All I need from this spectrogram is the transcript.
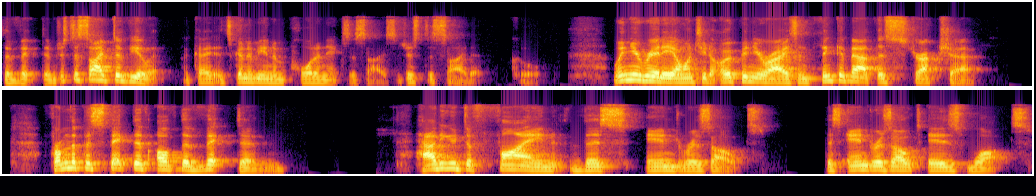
the victim. Just decide to view it, okay? It's going to be an important exercise, so just decide it. Cool. When you're ready, I want you to open your eyes and think about this structure from the perspective of the victim, how do you define this end result? This end result is what?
